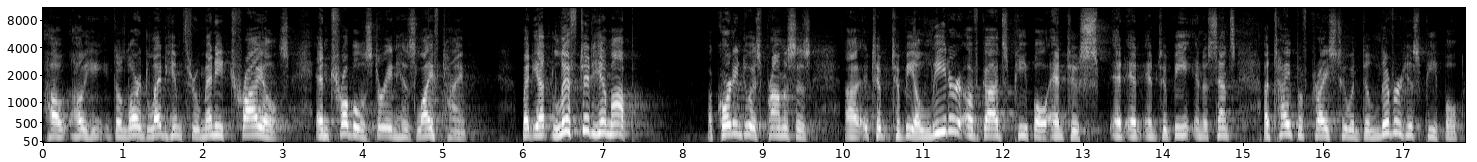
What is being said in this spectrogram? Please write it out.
how, how he, the Lord led him through many trials and troubles during his lifetime, but yet lifted him up according to his promises uh, to, to be a leader of God's people and to, and, and, and to be, in a sense, a type of Christ who would deliver his people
